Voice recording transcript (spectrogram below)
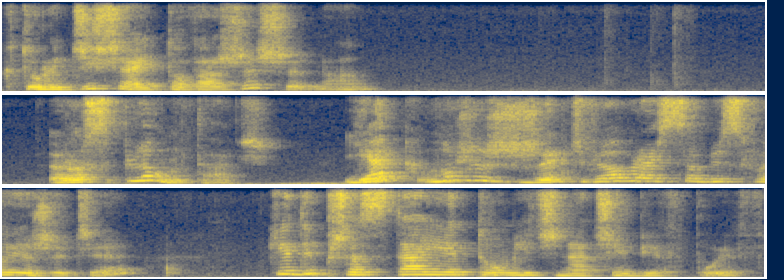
który dzisiaj towarzyszy nam, rozplątać Jak możesz żyć, wyobraź sobie swoje życie, kiedy przestaje to mieć na ciebie wpływ?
